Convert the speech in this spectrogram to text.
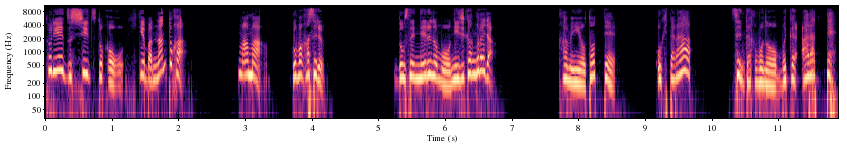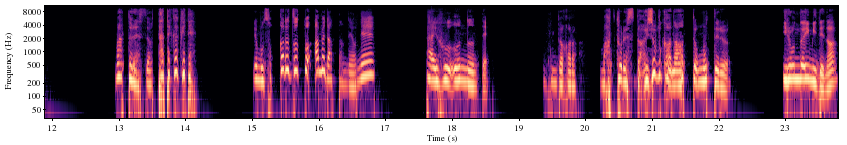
とりあえずシーツとかを引けばなんとか、まあまあ、ごまかせる。どうせ寝るのも2時間ぐらいだ。仮眠を取って、起きたら、洗濯物をもう一回洗って、マットレスを立てかけて。でもそっからずっと雨だったんだよね。台風うんぬんって。だから、マットレス大丈夫かなって思ってる。いろんな意味でな。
